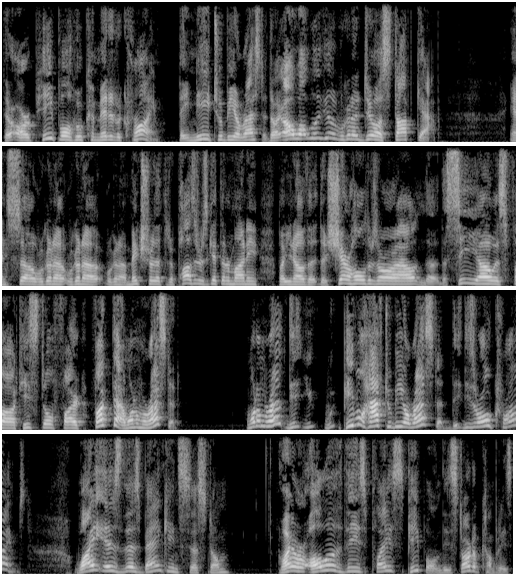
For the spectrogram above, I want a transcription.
There are people who committed a crime. They need to be arrested. They're like, "Oh, well, we're going to do a stopgap." And so we're gonna we're gonna we're gonna make sure that the depositors get their money, but you know the, the shareholders are out and the, the CEO is fucked. He's still fired. Fuck that. I want him arrested. What I'm. People have to be arrested. These are all crimes. Why is this banking system? Why are all of these place people and these startup companies?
